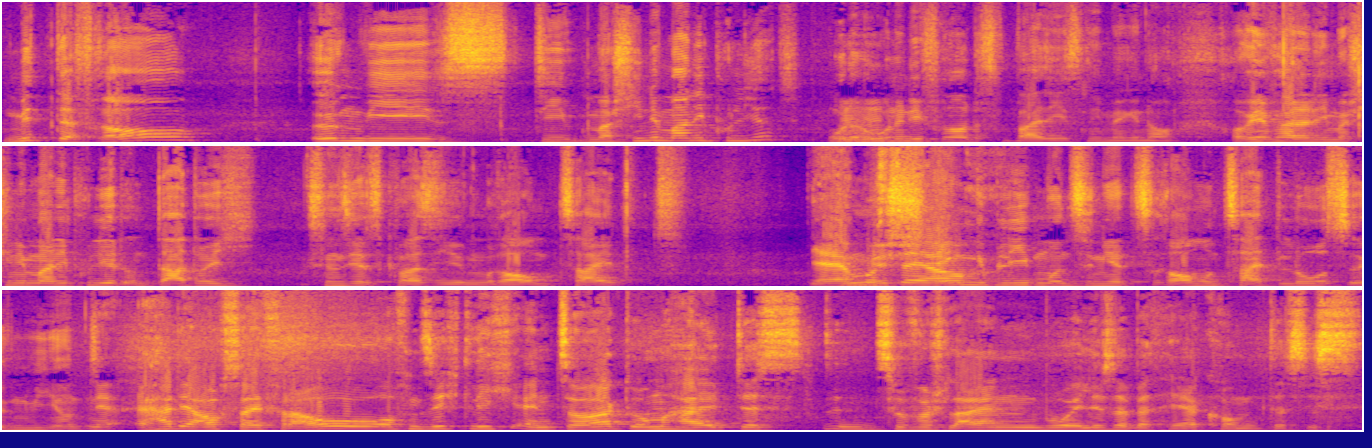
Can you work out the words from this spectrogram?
mit der Frau irgendwie die Maschine manipuliert. Oder Mhm. ohne die Frau, das weiß ich jetzt nicht mehr genau. Auf jeden Fall hat er die Maschine manipuliert und dadurch sind sie jetzt quasi im Raum Zeit Ja, er musste ja hängen geblieben und sind jetzt raum- und zeitlos irgendwie und ja, er hat ja auch seine Frau offensichtlich entsorgt, um halt das zu verschleiern, wo Elisabeth herkommt. Das ist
